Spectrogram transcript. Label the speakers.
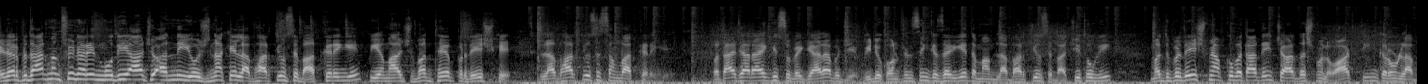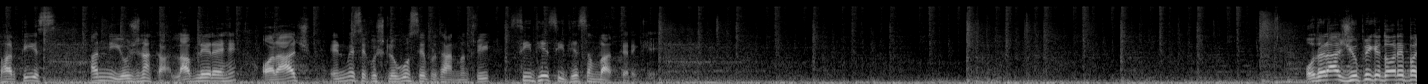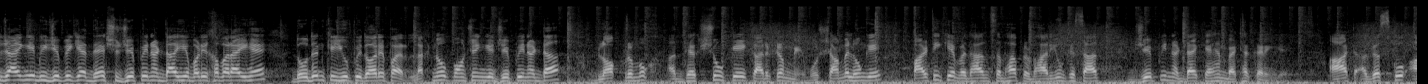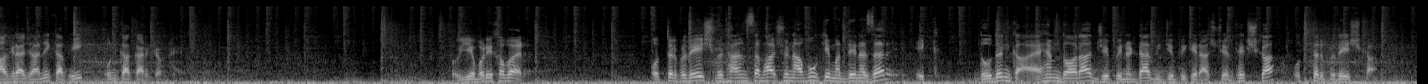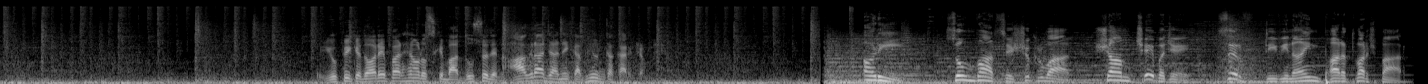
Speaker 1: इधर प्रधानमंत्री नरेंद्र मोदी आज अन्य योजना के लाभार्थियों से बात करेंगे। पीएम आज मध्य प्रदेश के लाभार्थियों से संवाद करेंगे। बताया जा रहा है कि सुबह 11 बजे वीडियो कॉन्फ्रेंसिंग के ज़रिए तमाम लाभार्थियों से बातचीत होगी। मध्य प्रदेश में आपको बता दें, चार दशमलव आठ तीन करोड़ लाभार्थी इस अन्य योजना का लाभ ले रहे हैं और आज इनमें से कुछ लोगों से प्रधानमंत्री सीधे सीधे संवाद करेंगे। उधर आज यूपी के दौरे पर जाएँगे बीजेपी के अध्यक्ष जेपी नड्डा। ये बड़ी खबर आई है। दो दिन के यूपी दौरे पर लखनऊ पहुँचेंगे जेपी नड्डा। ब्लॉक प्रमुख अध्यक्षों के कार्यक्रम में वो शामिल होंगे। पार्टी के विधानसभा प्रभारियों के साथ जेपी नड्डा एक अहम बैठक करेंगे। 8 अगस्त को आगरा जाने का भी उनका कार्यक्रम है। तो ये बड़ी खबर। उत्तर प्रदेश विधानसभा चुनावों के मद्देनजर एक दो दिन का अहम दौरा जेपी नड्डा, बीजेपी के राष्ट्रीय अध्यक्ष का, उत्तर प्रदेश का। यूपी के दौरे पर हैं और उसके बाद दूसरे दिन आगरा जाने का भी उनका कार्यक्रम है।
Speaker 2: अड़ी सोमवार से शुक्रवार शाम छह बजे, सिर्फ़ टीवी नाइन भारतवर्ष पर।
